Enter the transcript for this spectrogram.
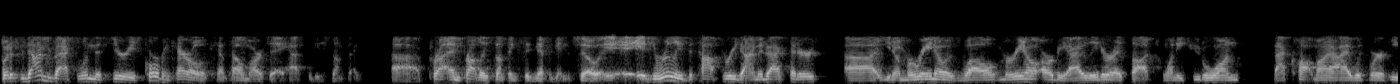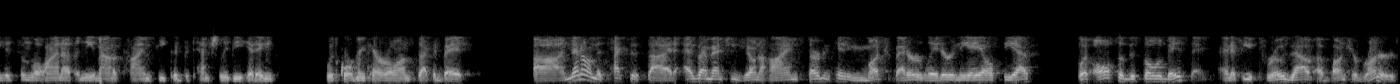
But if the Diamondbacks win this series, Corbin Carroll and Ketel Marte has to be something, uh, and probably something significant. So it's really the top three Diamondbacks hitters. Uh, you know, Moreno as well. Moreno RBI leader, I saw 22 to one. That caught my eye with where he hits in the lineup and the amount of times he could potentially be hitting with Corbin Carroll on second base. Uh, and then on the Texas side, as I mentioned, Jonah Heim started hitting much better later in the ALCS, but also the stolen base thing. And if he throws out a bunch of runners,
